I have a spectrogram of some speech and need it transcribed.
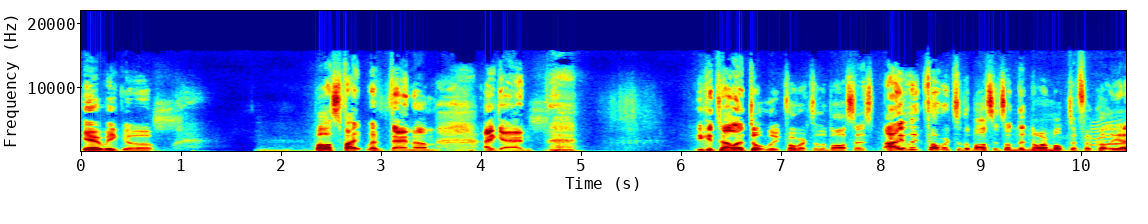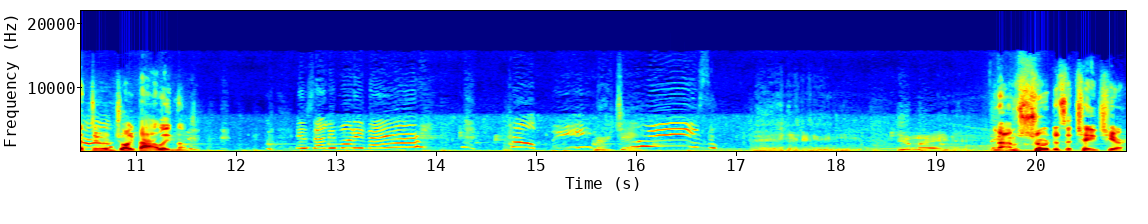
Here we go. Boss fight with Venom. Again. You can tell I don't look forward to the bosses. I look forward to the bosses on the normal difficulty. I do enjoy battling them. Is anybody there? Help me! Mary Jane! Please! You made it. Now, I'm sure there's a change here.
